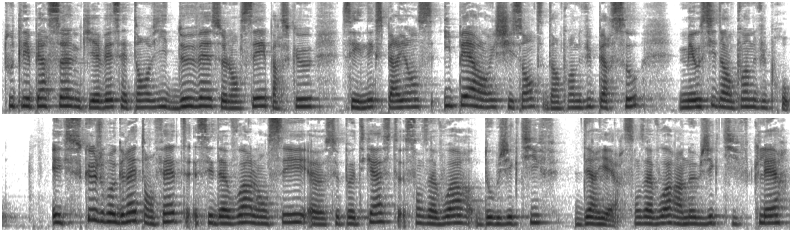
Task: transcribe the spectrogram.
toutes les personnes qui avaient cette envie devaient se lancer parce que c'est une expérience hyper enrichissante d'un point de vue perso, mais aussi d'un point de vue pro. Et ce que je regrette en fait, c'est d'avoir lancé euh, ce podcast sans avoir d'objectif derrière, sans avoir un objectif clair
